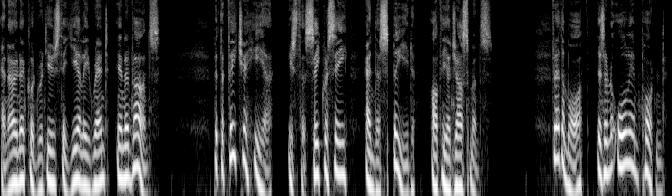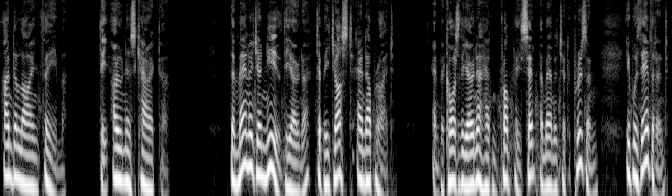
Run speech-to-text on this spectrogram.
an owner could reduce the yearly rent in advance. But the feature here is the secrecy and the speed of the adjustments. Furthermore, there's an all important underlying theme the owner's character. The manager knew the owner to be just and upright, and because the owner hadn't promptly sent the manager to prison, it was evident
